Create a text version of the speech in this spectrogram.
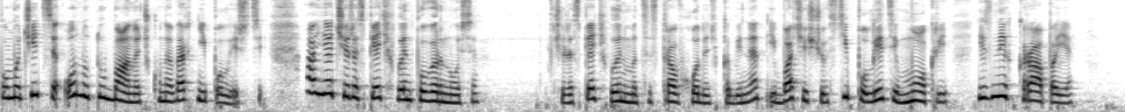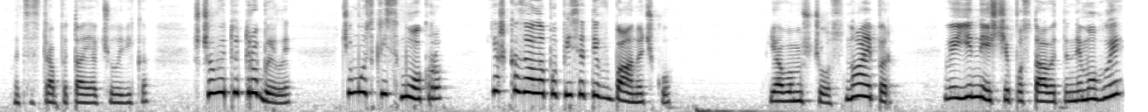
Помочіться он у ту баночку на верхній поличці, а я через п'ять хвилин повернуся. Через п'ять хвилин медсестра входить в кабінет і бачить, що всі полиці мокрі, і з них крапає. Медсестра питає в чоловіка: Що ви тут робили? Чому скрізь мокро? Я ж казала попісяти в баночку. Я вам що, снайпер? Ви її нижче поставити не могли?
